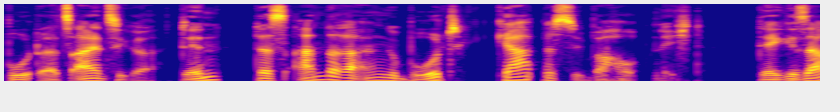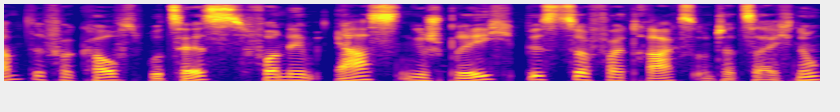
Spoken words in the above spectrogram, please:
bot als einziger, denn das andere Angebot gab es überhaupt nicht. Der gesamte Verkaufsprozess von dem ersten Gespräch bis zur Vertragsunterzeichnung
